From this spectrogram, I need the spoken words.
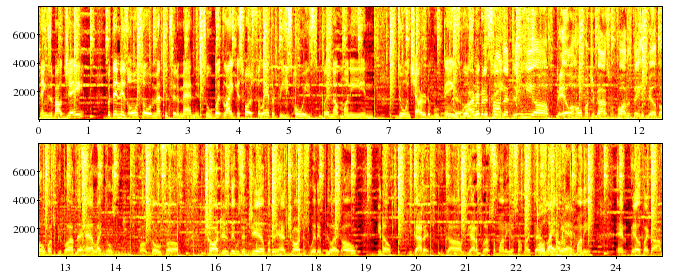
things about Jay, but then there's also a method to the madness too. But like as far as philanthropy, he's always putting up money and doing charitable things. Yeah, I remember the time that didn't he uh, bail a whole bunch of guys for Father's Day? He bailed a whole bunch of people out there had like those well, those uh, charges. They was in jail, but they had charges where they'd be like, oh, you know, you gotta you um, you gotta put up some money or something like that. Oh, so like, put okay. up the money and bailed like uh, I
